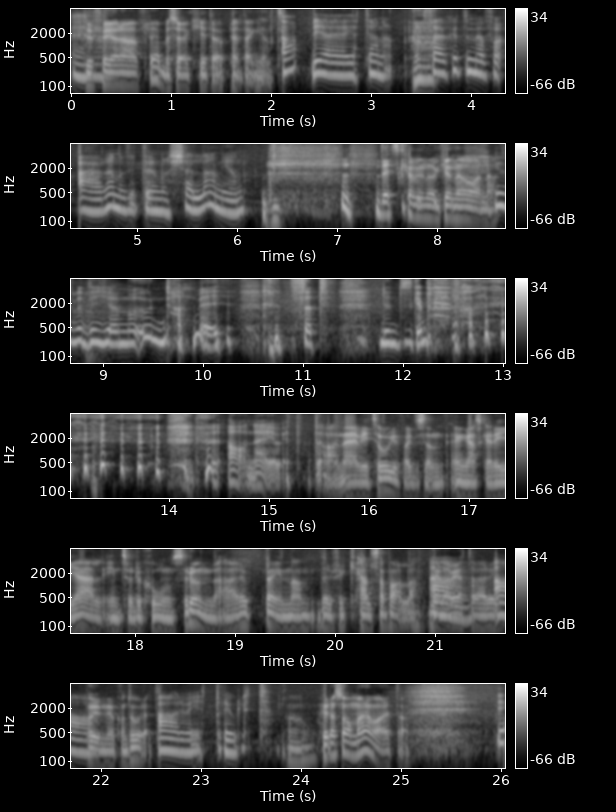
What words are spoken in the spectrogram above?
Du får göra fler besök hit upp helt enkelt. Ja, det gör jag jättegärna. Särskilt om jag får äran att sitta i den här källaren igen. Det ska vi nog kunna ordna. Det är som att du gömmer undan mig. Så att du inte ska behöva... ja, nej, jag vet inte. Ja, nej, vi tog ju faktiskt en, en ganska rejäl introduktionsrunda här uppe innan där du fick hälsa på alla medarbetare i, ja. på Umeåkontoret. Ja, det var jätteroligt. Ja. Hur har sommaren varit då? Eh,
